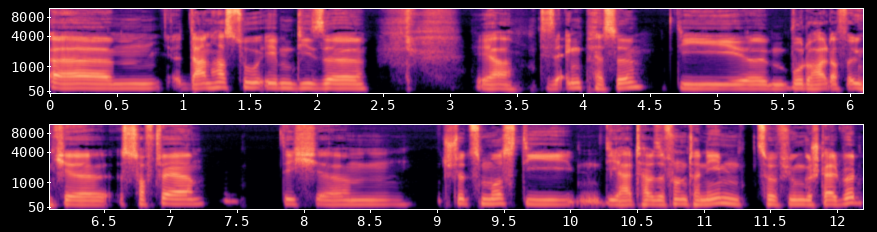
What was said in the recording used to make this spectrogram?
ähm, dann hast du eben diese, ja, diese Engpässe, die, ähm, wo du halt auf irgendwelche Software dich ähm, stützen musst, die, die halt teilweise von Unternehmen zur Verfügung gestellt wird.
